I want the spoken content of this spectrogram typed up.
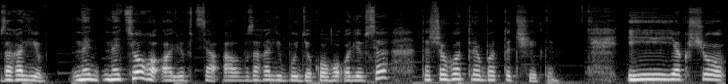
взагалі не не цього олівця, а взагалі будь-якого олівця, та чого треба точити. І якщо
